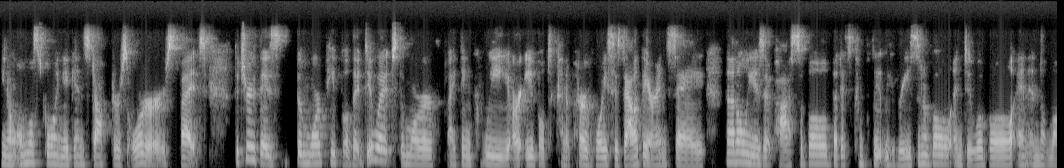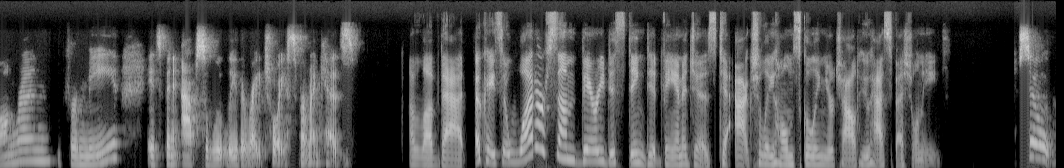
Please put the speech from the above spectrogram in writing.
you know, almost going against doctor's orders. But the truth is, the more people that do it, the more I think we are able to kind of put our voices out there and say, not only is it possible, but it's completely reasonable and doable. And in the long run, for me, it's been absolutely the right choice for my kids. I love that. Okay, so what are some very distinct advantages to actually homeschooling your child who has special needs? So,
